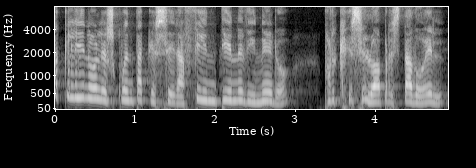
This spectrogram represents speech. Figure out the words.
Aquilino les cuenta que Serafín tiene dinero porque se lo ha prestado él,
